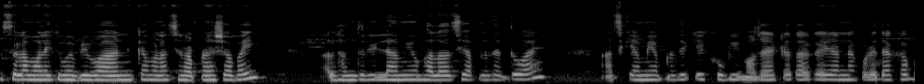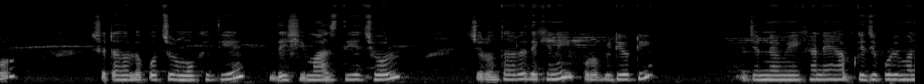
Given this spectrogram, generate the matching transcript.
আসসালামু আলাইকুম এভরিওয়ান, কেমন আছেন আপনারা সবাই? আলহামদুলিল্লাহ, আমিও ভালো আছি আপনাদের দোয়ায়। আজকে আমি আপনাদেরকে খুবই মজার একটা তরকারি রান্না করে দেখাবো। সেটা হলো কচুর মুখি দিয়ে দেশি মাছ দিয়ে ঝোল। চলুন তাহলে দেখে নিই পুরো ভিডিওটি। এই জন্য আমি এখানে হাফ কেজি পরিমাণ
